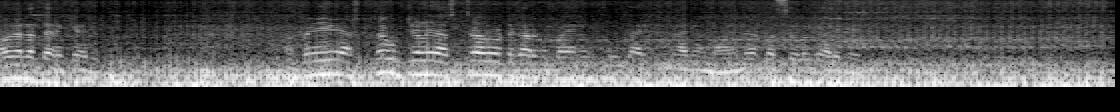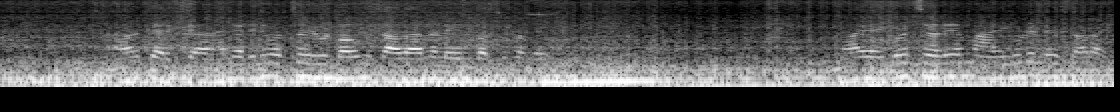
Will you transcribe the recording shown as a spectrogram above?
അത് നല്ല തിരക്കായിരിക്കും. അപ്പോൾ ഈ എക്സ്ട്രാ കുട്ടികൾ എക്സ്ട്രാ റോട്ടിൽ ഇറങ്ങുമ്പോൾ അതിനൊന്നും തിരക്കും കാര്യമുണ്ടാവും അതിന്റെ ബസ്സുകളും കാര്യങ്ങളും. ആ തിരക്ക്. അതിന്റെ ഇടയിൽ കുറച്ച് ഒഴിവുണ്ടാവും. സാധാരണ ലൈൻ ബസ്സുകളുണ്ട് നായകൂടെ ചെറിയ നായകൂടെ ഉണ്ട് സാറായി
